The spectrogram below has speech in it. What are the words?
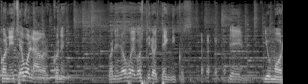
Con ese volador, con, el- con esos juegos pirotécnicos de, de humor.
